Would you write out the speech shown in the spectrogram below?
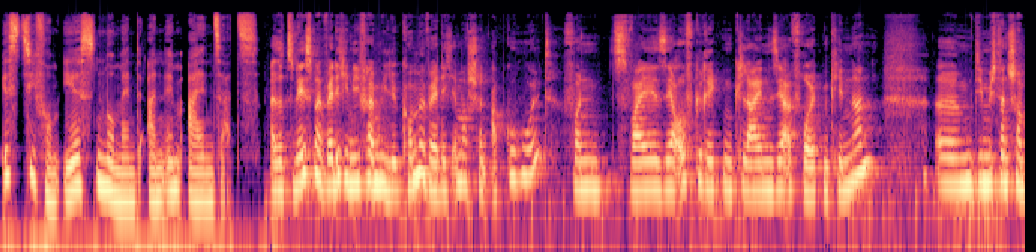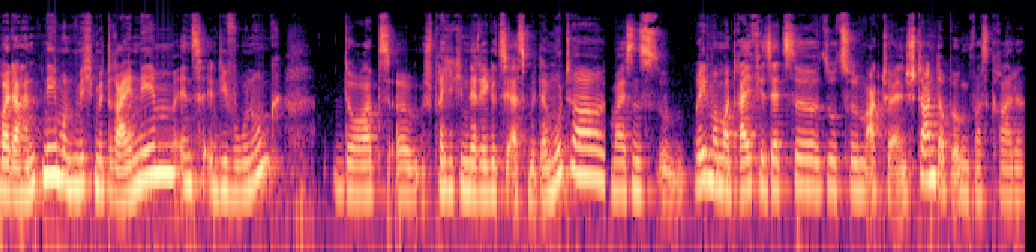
ist sie vom ersten Moment an im Einsatz. Also zunächst mal, wenn ich in die Familie komme, werde ich immer schon abgeholt von zwei sehr aufgeregten, kleinen, sehr erfreuten Kindern, ähm, die mich dann schon bei der Hand nehmen und mich mit reinnehmen in die Wohnung. Dort äh, spreche ich in der Regel zuerst mit der Mutter. Meistens reden wir mal drei, vier Sätze so zum aktuellen Stand, ob irgendwas gerade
